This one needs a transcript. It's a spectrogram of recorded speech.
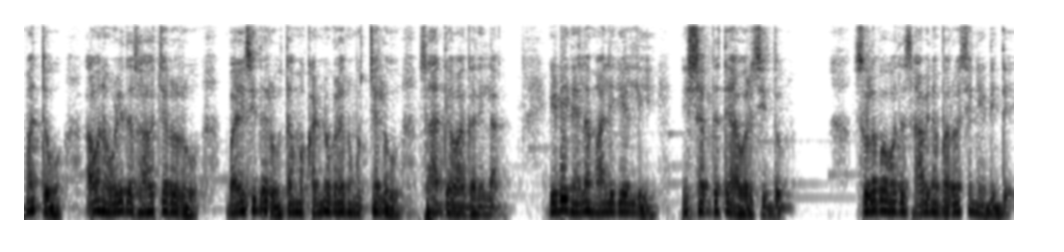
ಮತ್ತು ಅವನ ಉಳಿದ ಸಹಚರರು ಬಯಸಿದರೂ ತಮ್ಮ ಕಣ್ಣುಗಳನ್ನು ಮುಚ್ಚಲು ಸಾಧ್ಯವಾಗಲಿಲ್ಲ. ಇಡೀ ನೆಲ ಮಾಲಿಗೆಯಲ್ಲಿ ನಿಶ್ಶಬ್ದತೆ ಆವರಿಸಿದ್ದು ಸುಲಭವಾದ ಸಾವಿನ ಭರವಸೆ ನೀಡಿದ್ದೆ.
